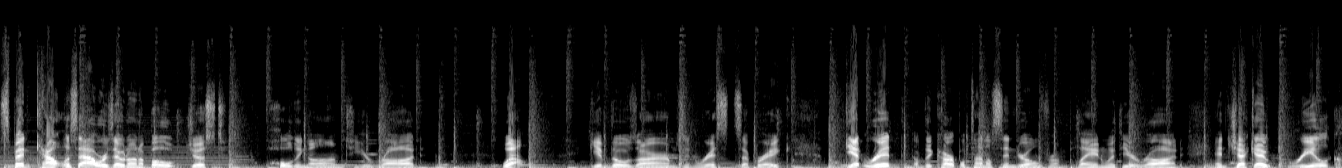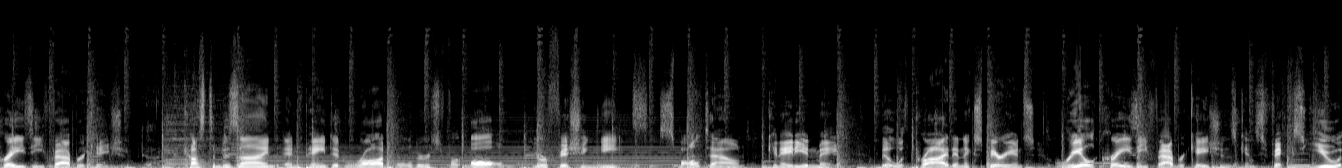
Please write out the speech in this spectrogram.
Spent countless hours out on a boat just holding on to your rod? Well, give those arms and wrists a break. Get rid of the carpal tunnel syndrome from playing with your rod and check out Reel Crazy Fabrication. Custom designed and painted rod holders for all your fishing needs. Small town, Canadian made. Built with pride and experience, Reel Crazy Fabrications can fix you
